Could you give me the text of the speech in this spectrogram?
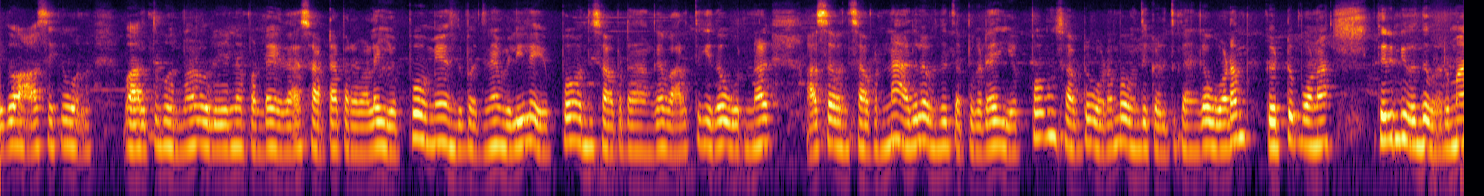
ஏதோ ஆசைக்கு ஒரு வாரத்துக்கு ஒரு நாள் ஒரு என்ன பண்ணுறேன் ஏதாவது சாப்பிட்டா பரவாயில்ல. எப்போவுமே வந்து பார்த்திங்கன்னா வெளியில் எப்போ வந்து சாப்பிட்றாங்க வாரத்துக்கு ஏதோ ஒரு நாள் ஆசை வந்து சாப்பிட்னா அதில் வந்து தப்பு கிடையாது. எப்போவும் சாப்பிட்டு உடம்ப வந்து கெடுத்துக்காங்க உடம்பு கெட்டு போனால் திரும்பி வந்து வருமா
